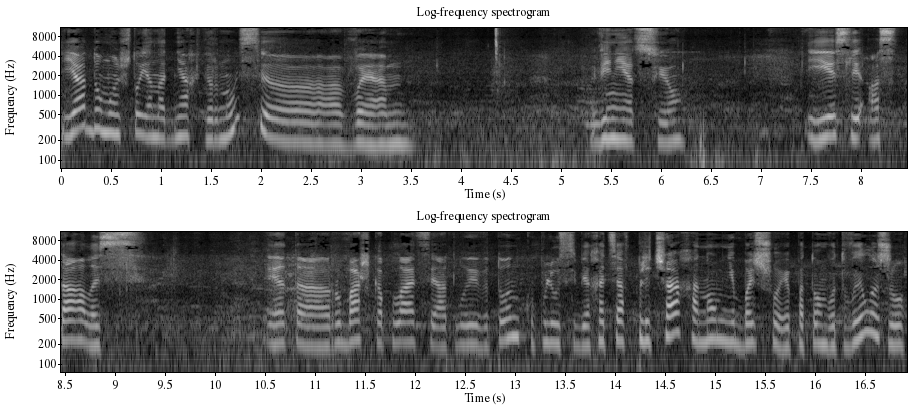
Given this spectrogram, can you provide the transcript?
Я думаю, что я на днях вернусь э, в Венецию. И если осталось это рубашка-платье от Louis Vuitton, куплю себе. Хотя в плечах оно мне большое. Потом вот выложу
